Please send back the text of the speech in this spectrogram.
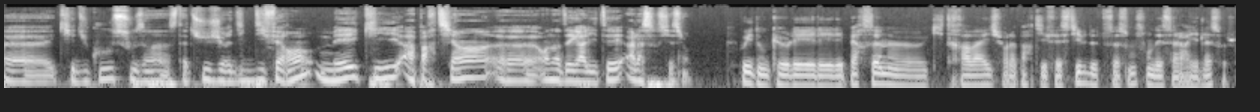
Euh, qui est du coup sous un statut juridique différent, mais qui appartient euh, en intégralité à l'association. Oui, donc euh, les, les, les, personnes qui travaillent sur la partie festive, de toute façon, sont des salariés de la SOJ.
